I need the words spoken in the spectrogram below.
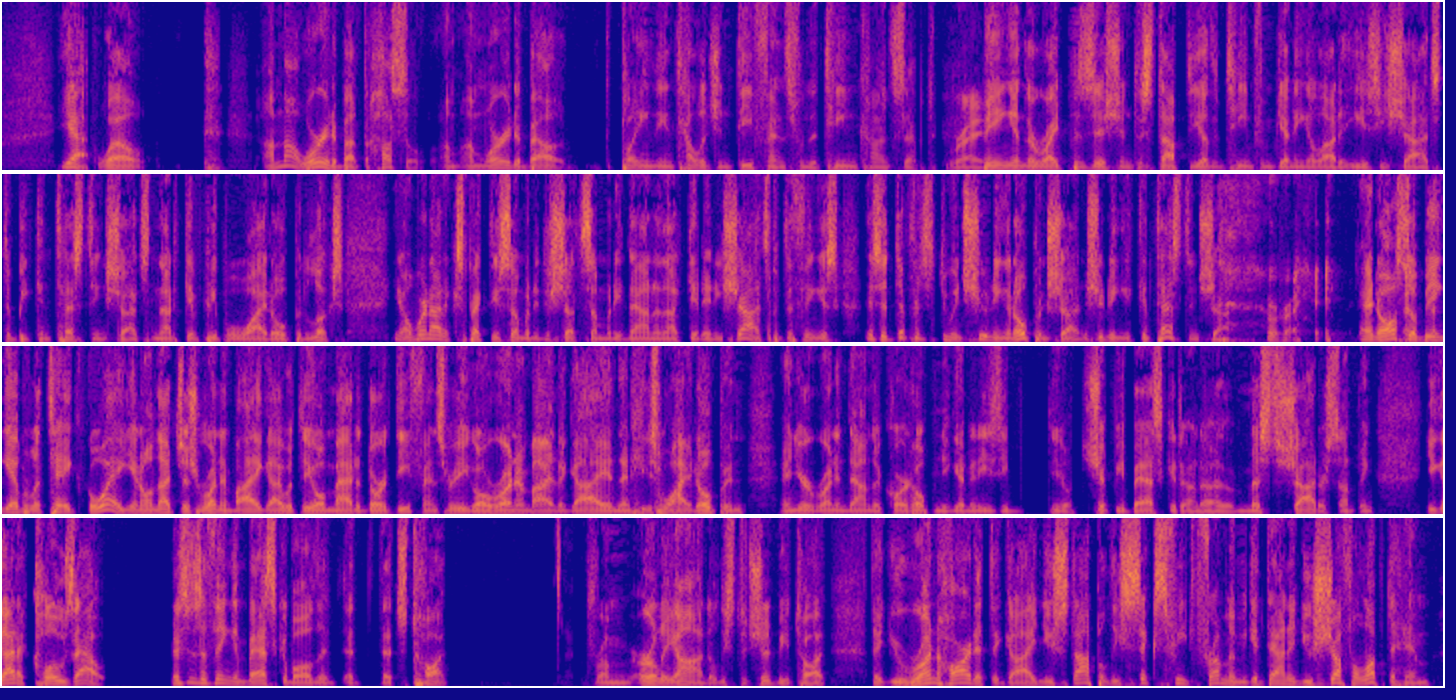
Yeah, well, I'm not worried about the hustle. I'm, I'm worried about playing the intelligent defense from the team concept. Right. Being in the right position to stop the other team from getting a lot of easy shots, to be contesting shots, not give people wide open looks. You know, we're not expecting somebody to shut somebody down and not get any shots, but the thing is, there's a difference between shooting an open shot and shooting a contestant shot. right. and also being able to take away, you know, not just running by a guy with the old matador defense where you go running by the guy and then he's wide open and you're running down the court hoping you get an easy, you know, chippy basket on a missed shot or something. You got to close out. This is a thing in basketball that, that that's taught from early on, at least it should be taught, that you run hard at the guy and you stop at least six feet from him and get down and you shuffle up to him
